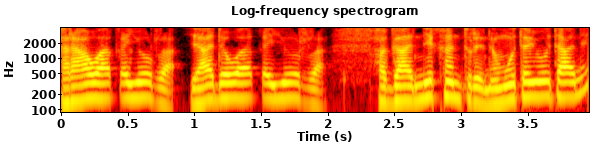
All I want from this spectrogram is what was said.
karaa waaqayyoorraa yaada waaqayyoorraa fagaannee kan ture namoota yoo taane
